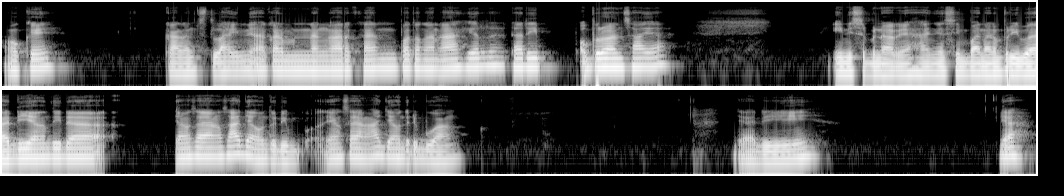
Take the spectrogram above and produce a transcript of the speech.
Oke kalian setelah ini akan mendengarkan potongan akhir dari obrolan saya. Ini sebenarnya hanya simpanan pribadi yang tidak yang sayang saja untuk di yang sayang aja untuk dibuang. Jadi ya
